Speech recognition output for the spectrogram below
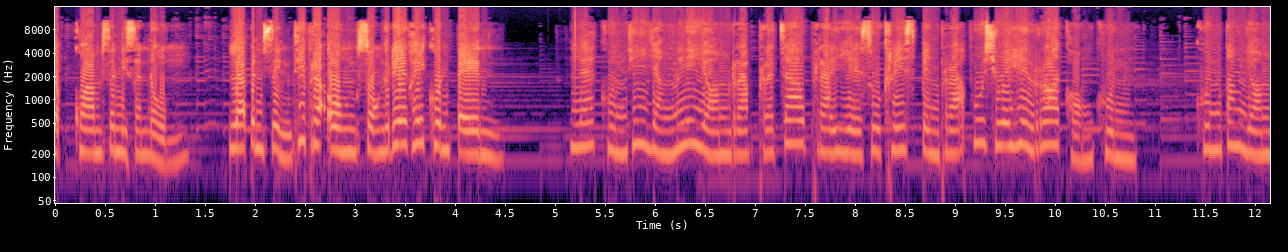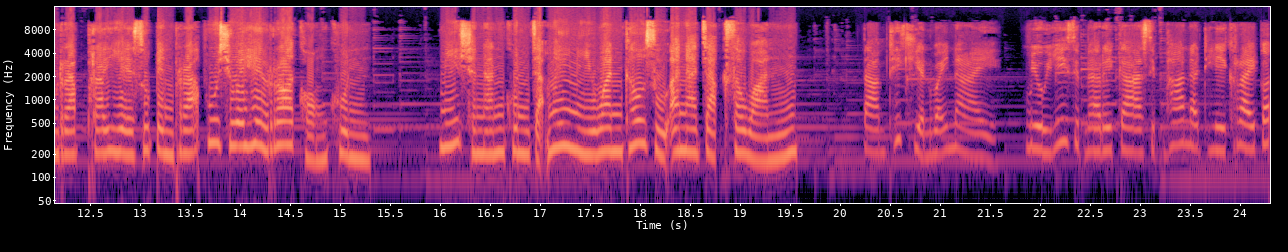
กับความสนิทสนม และเป็นสิ่งที่พระองค์ทรงเรียกให้คุณเป็น และคุณที่ยังไม่ยอมรับพระเจ้าพระเยซูคริสต์เป็นพระผู้ช่วยให้รอดของคุณ คุณต้องยอมรับพระเยซูเป็นพระผู้ช่วยให้รอดของคุณมิฉะนั้นคุณจะไม่มีวันเข้าสู่อาณาจักรสวรรค์ ตามที่เขียนไว้ใน วิว 20นาฬิกา15 นาทีใครก็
